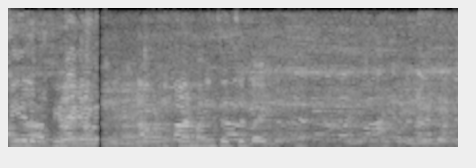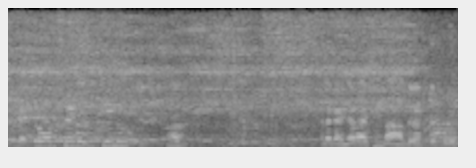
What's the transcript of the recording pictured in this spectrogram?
സീനില്ല സീനില്ല മൈൻഡ് സെറ്റ്സ് ഉണ്ടായിരുന്നു ബെറ്റർ ഓപ്ഷനായിട്ട് എനിക്ക് തന്നെ അല്ല കഴിഞ്ഞ പ്രാവശ്യം നാദ്ര എടുത്തപ്പോഴും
